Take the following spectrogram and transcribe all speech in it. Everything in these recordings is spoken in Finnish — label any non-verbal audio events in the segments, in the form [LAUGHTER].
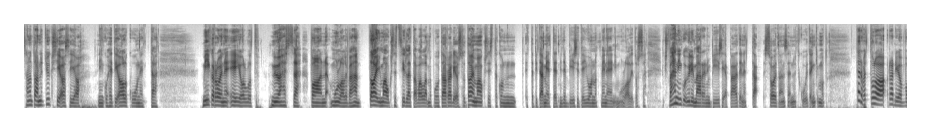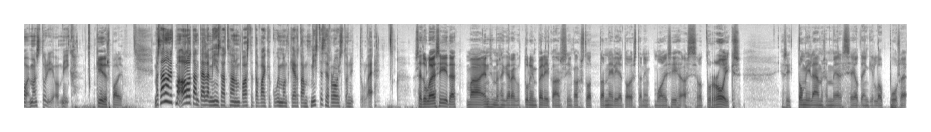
sanotaan nyt yksi asia niin kuin heti alkuun, että Miika Roine ei ollut myöhässä, vaan mulla oli vähän taimaukset sillä tavalla. Me puhutaan radiossa taimauksista, kun, että pitää miettiä, että miten biisit ja juonnot menee, niin mulla oli tuossa yksi vähän niin kuin ylimääräinen biisi ja päätin, että soitan sen nyt kuitenkin. Mutta tervetuloa Radion Voiman studioon, Miika. Kiitos paljon. Mä sanon, että mä aloitan tällä, mihin sä oot saanut vastata vaikka kuinka monta kertaa, mutta mistä se roisto nyt tulee? Se tulee siitä, että mä ensimmäisen kerran kun tulin pelikanssiin 2014, niin mua oli siihen asti sanottu Roiks. Ja sitten Tomi Lämmösen mielestä se jotenkin loppuu se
